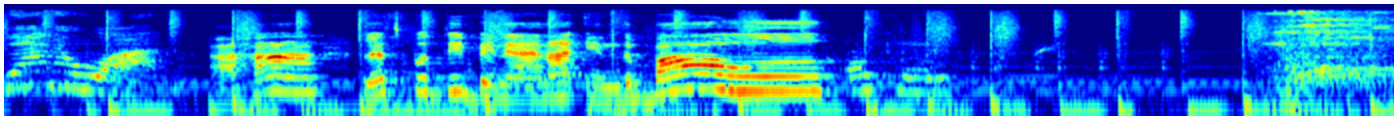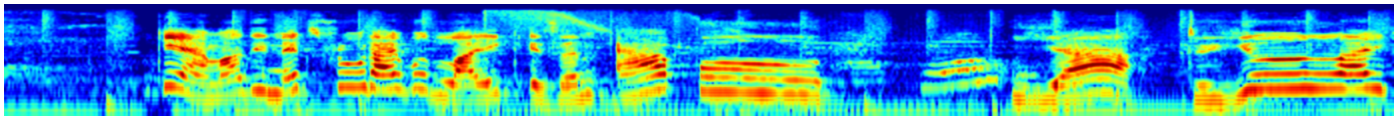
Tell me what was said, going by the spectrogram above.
banana one. Aha, let's put the banana in the bowl. Okay. Okay, Emma, the next fruit I would like is an apple. Apple. Yeah, do you like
